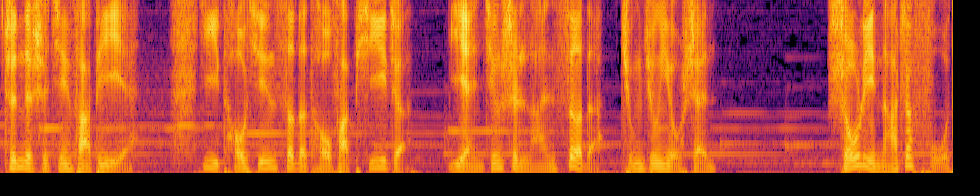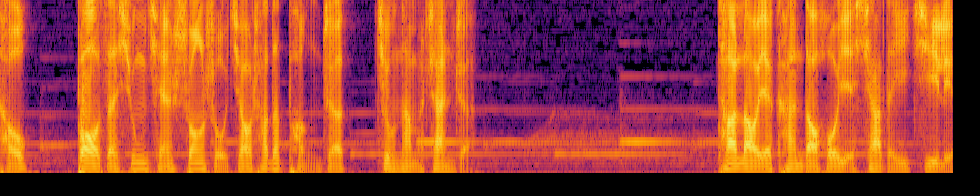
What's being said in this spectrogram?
真的是金发碧眼，一头金色的头发披着，眼睛是蓝色的，炯炯有神，手里拿着斧头。抱在胸前，双手交叉的捧着，就那么站着。他姥爷看到后也吓得一激灵。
